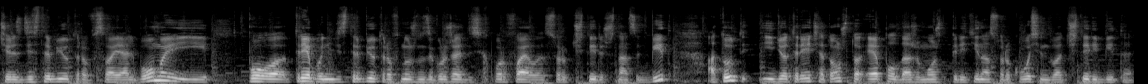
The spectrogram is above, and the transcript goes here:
через дистрибьюторов свои альбомы и по требованию дистрибьюторов нужно загружать до сих пор файлы 44-16 бит, а тут идет речь о том, что Apple даже может перейти на 48-24 бита.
